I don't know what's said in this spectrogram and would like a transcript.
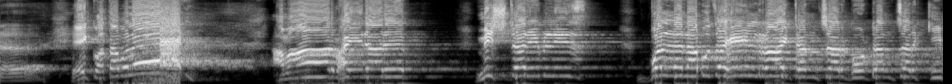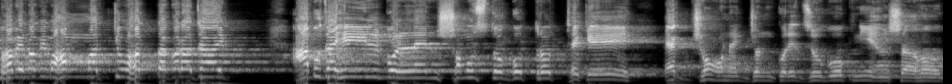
না এই কথা বলেন! আমার ভাইরা রে, মিস্টার ইবলিস বললেন, Abu Jahil right answer good answer কীভাবে নবী মোহাম্মদকে হত্যা করা যায়? আবু জাহিল বললেন সমস্ত গোত্র থেকে একজন একজন করে যুবক নিয়ে আসা হোক।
